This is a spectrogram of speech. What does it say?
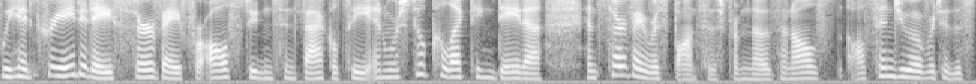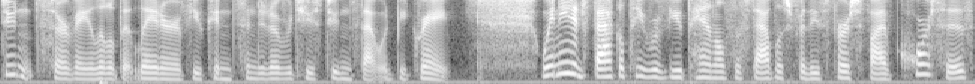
we had created a survey for all students and faculty, and we're still collecting data and survey responses from those. And I'll, I'll send you over to the student survey a little bit later. If you can send it over to your students, that would be great. We needed faculty review panels established for these first five courses,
